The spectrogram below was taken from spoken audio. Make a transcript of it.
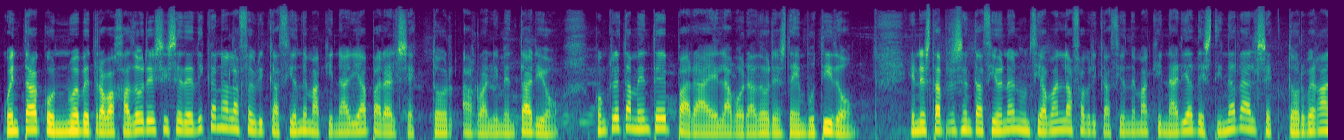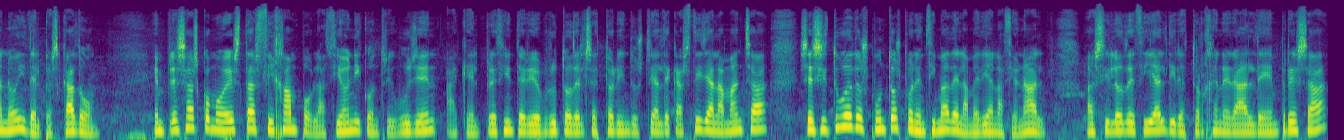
Cuenta con nueve trabajadores y se dedican a la fabricación de maquinaria para el sector agroalimentario, concretamente para elaboradores de embutido. En esta presentación anunciaban la fabricación de maquinaria destinada al sector vegano y del pescado. Empresas como estas fijan población y contribuyen a que el precio interior bruto del sector industrial de Castilla-La Mancha se sitúe dos puntos por encima de la media nacional. Así lo decía el director general de empresa,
